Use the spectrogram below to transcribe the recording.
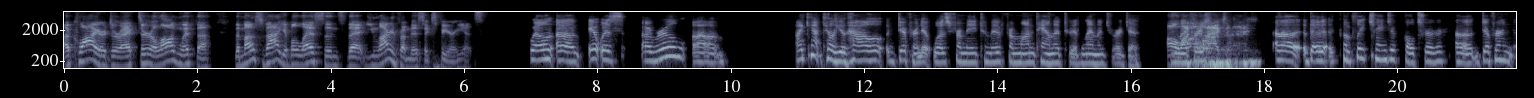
a choir director, along with the the most valuable lessons that you learned from this experience? Well, uh, it was a real, uh, I can't tell you how different it was for me to move from Montana to Atlanta, Georgia. Oh, my first, Uh, the complete change of culture, uh, different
